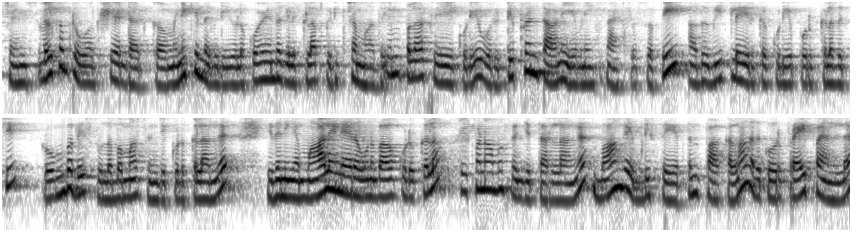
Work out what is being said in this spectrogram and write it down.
friends welcome to work share dot com இன்றைக்கி இந்த வீடியோவில் குழந்தைகளுக்கெல்லாம் பிடிச்ச மாதிரி சிம்பிளாக செய்யக்கூடிய ஒரு டிஃப்ரெண்ட்டான ஈவினிங் ஸ்நாக்ஸ் ரெசிபி அது வீட்டில் இருக்கக்கூடிய பொருட்களை வச்சு ரொம்பவே சுலபமாக செஞ்சு கொடுக்கலாங்க. இதை நீங்கள் மாலை நேர உணவாக கொடுக்கலாம் டிஃபனாகவும் செஞ்சு தரலாங்க. வாங்க எப்படி செய்யறதுன்னு பார்க்கலாம். அதுக்கு ஒரு ஃப்ரை பேனில்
